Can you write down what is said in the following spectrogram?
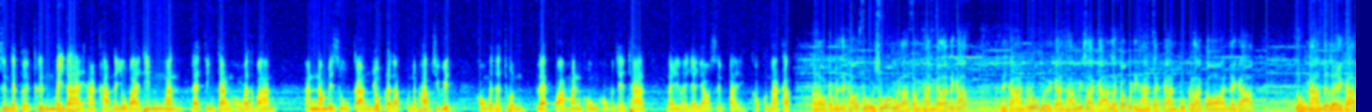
ซึ่งจะเกิดขึ้นไม่ได้หากขาดนโยบายที่มุ่งมั่น และจริงจังของรัฐบาล อันนำไปสู่การยกระดับคุณภาพชีวิตของประชาชน และความมั่นคงของประเทศชาติ ในระยะยาวสืบไป ขอบคุณมากครับ เรากำลังจะเข้าสู่ช่วงเวลาสำคัญกันแล้วนะครับ ในการร่วมมือการทางวิชาการ และก็บริหารจัดการบุคลากรนะครับ ลงนามได้เลยครับ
